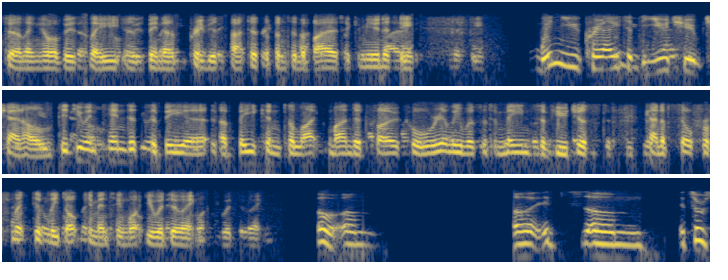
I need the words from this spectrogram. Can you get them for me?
Sterling, who obviously has been a previous participant in the biota community. When you created the YouTube channel, did you intend it to be a, a beacon to like-minded folk, or really was it a means of you just kind of self-reflectively documenting what you were doing? Oh, um, uh, it's um, it serves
